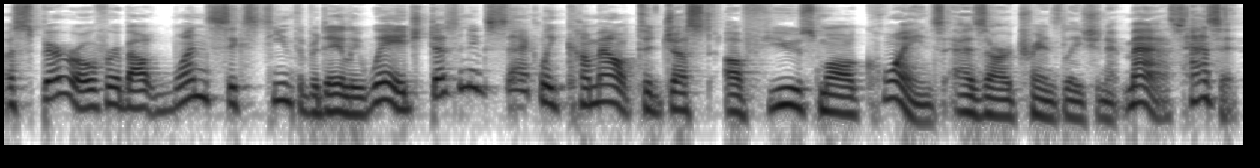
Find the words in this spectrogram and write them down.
a sparrow for about one sixteenth of a daily wage doesn't exactly come out to just a few small coins, as our translation at Mass has it.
